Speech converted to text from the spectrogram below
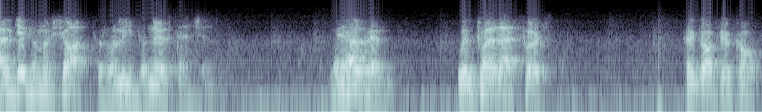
I'll give him a shot to relieve the nerve tension. May help him. We'll try that first. Take off your coat.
